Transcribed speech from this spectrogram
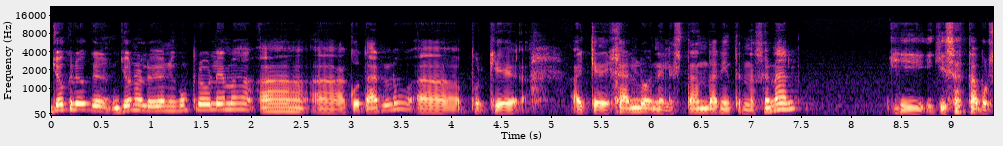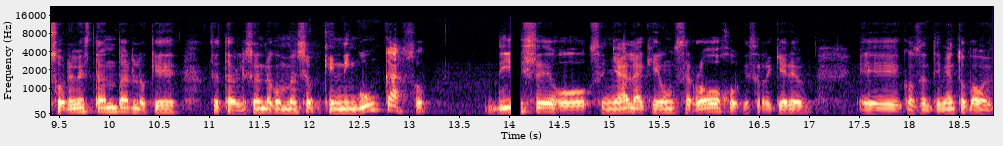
Yo creo que yo no le veo ningún problema a, acotarlo, porque hay que dejarlo en el estándar internacional y, quizás está por sobre el estándar lo que se estableció en la convención, que en ningún caso dice o señala que es un cerrojo, que se requiere eh, consentimiento para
